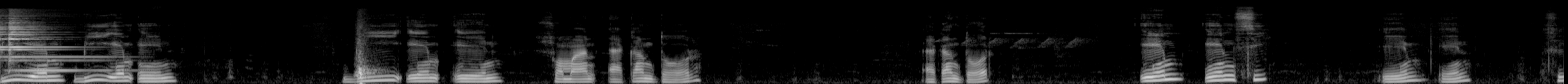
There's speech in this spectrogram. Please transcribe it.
B M B M N B M N সমান একান্তর একান্তর M N C M N C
